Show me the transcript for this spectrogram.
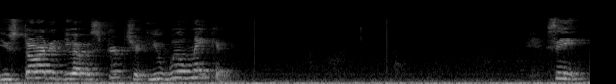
You started, you have a scripture, you will make it. See,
